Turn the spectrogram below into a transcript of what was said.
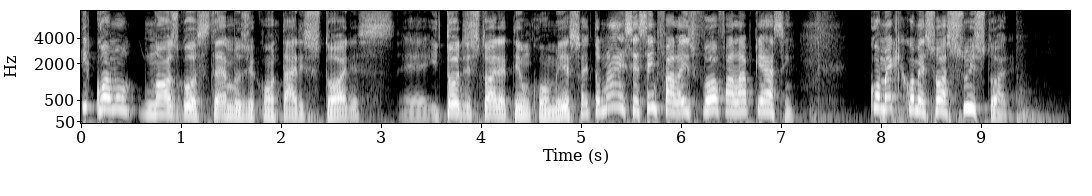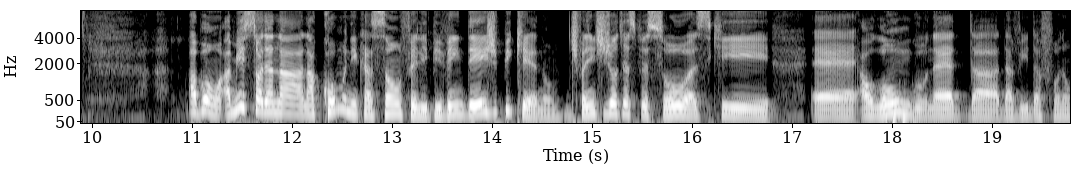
E como nós gostamos de contar histórias, é, e toda história tem um começo, aí todo mundo, ah, você sempre fala isso, vou falar porque é assim. Como é que começou a sua história? Ah, bom, a minha história na, na comunicação, Felipe, vem desde pequeno. Diferente de outras pessoas que é, ao longo né, da, da vida foram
